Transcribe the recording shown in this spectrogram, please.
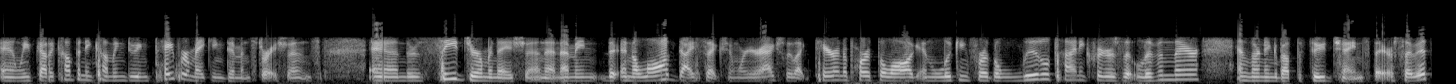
And we've got a company coming doing paper making demonstrations, and there's seed germination, and I mean, and a log dissection where you're actually like tearing apart the log and looking for the little tiny critters that live in there, and learning about the food chains there. So it's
